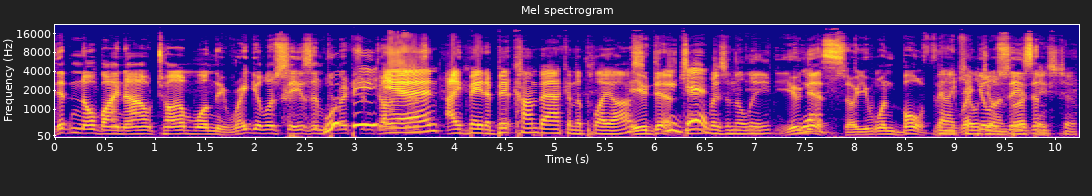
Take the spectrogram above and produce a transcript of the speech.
didn't know by now, Tom won the regular season prediction contest. and I made a big comeback in the playoffs. You did. You Ken did. was in the lead. You did. So you won both Then the I killed you regular on season birthdays, too.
